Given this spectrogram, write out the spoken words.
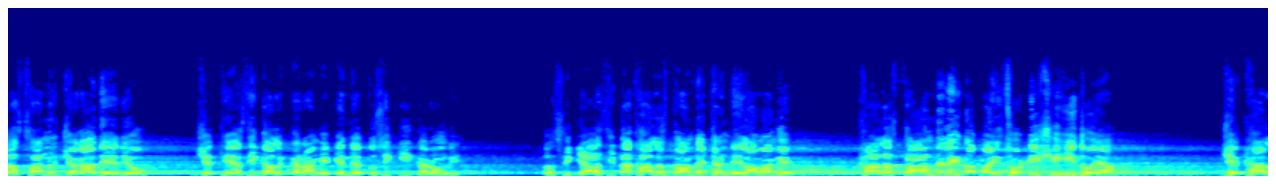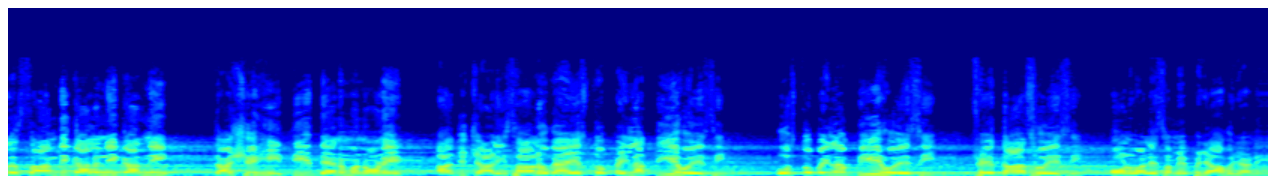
ਤਾਂ ਸਾਨੂੰ ਜਗ੍ਹਾ ਦੇ ਦਿਓ, ਜਿੱਥੇ ਅਸੀਂ ਗੱਲ ਕਰਾਂਗੇ। ਕਹਿੰਦੇ, ਤੁਸੀਂ ਕੀ ਕਰੋਗੇ? ਅਸੀਂ ਕਿਹਾ, ਅਸੀਂ ਤਾਂ ਖਾਲਿਸਤਾਨ ਦੇ ਝੰਡੇ ਲਾਵਾਂਗੇ। ਖਾਲਿਸਤਾਨ ਦੇ ਲਈ ਤਾਂ ਭਾਈ ਸੋਢੀ ਸ਼ਹੀਦ ਹੋਇਆ। ਜੇ ਖਾਲਿਸਤਾਨ ਦੀ ਗੱਲ ਨਹੀਂ ਕਰਨੀ ਤਾਂ ਸ਼ਹੀਦੀ ਦਿਨ ਮਨਾਉਣੇ ਅੱਜ 40 ਸਾਲ ਹੋ ਗਏ, ਇਸ ਤੋਂ ਪਹਿਲਾਂ 30 ਹੋਏ ਸੀ, ਉਸ ਤੋਂ ਪਹਿਲਾਂ 20 ਹੋਏ ਸੀ, ਫਿਰ 10 ਹੋਏ ਸੀ, ਆਉਣ ਵਾਲੇ ਸਮੇਂ 50 ਹੋ ਜਾਣੇ।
